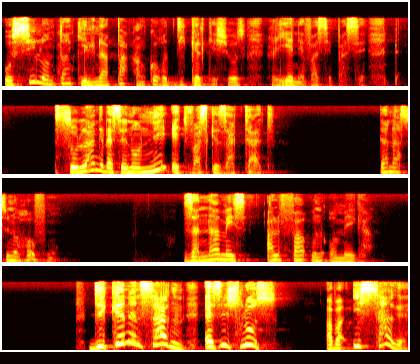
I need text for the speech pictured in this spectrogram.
aussi longtemps qu'il n'a pas encore dit quelque chose, rien ne va se passer. Solange dass er noch nie etwas gesagt hat, dann hast du noch Hoffnung. Sein Name ist Alpha und Omega. Die können sagen, es ist Schluss. Aber ich sage,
